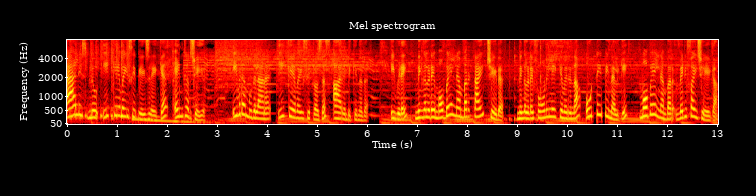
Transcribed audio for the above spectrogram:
Alice Blue E K Y C പേജിലേക്ക് എന്റർ ചെയ്യും. ഇവിടെ മുതലാണ് E K Y C process ആരംഭിക്കുന്നത്. ഇവിടെ നിങ്ങളുടെ മൊബൈൽ നമ്പർ ടൈപ്പ് ചെയ്ത് നിങ്ങളുടെ ഫോണിലേക്ക് വരുന്ന ഒ ടി പി നൽകി മൊബൈൽ നമ്പർ വെരിഫൈ ചെയ്യുക.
